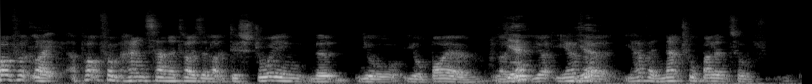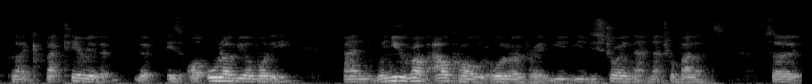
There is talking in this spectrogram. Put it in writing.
Apart from like, apart from hand sanitizer, like destroying the your your biome, like Yeah. you, you have Yeah. a you have a natural balance of like bacteria that that is all, over your body, and when you rub alcohol all over it, you you're destroying that natural balance. So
